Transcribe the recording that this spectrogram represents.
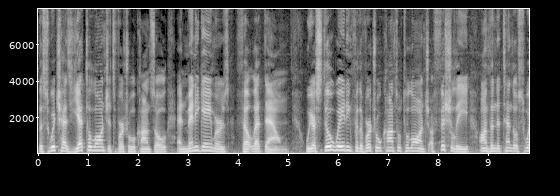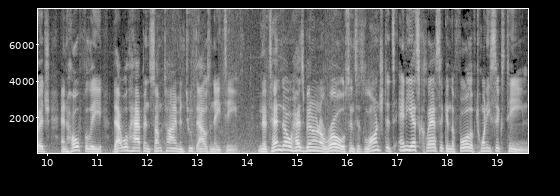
the Switch has yet to launch its Virtual Console, and many gamers felt let down. We are still waiting for the Virtual Console to launch officially on the Nintendo Switch, and hopefully that will happen sometime in 2018. Nintendo has been on a roll since it launched its NES Classic in the fall of 2016.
